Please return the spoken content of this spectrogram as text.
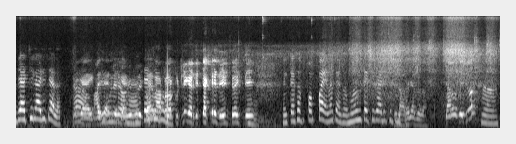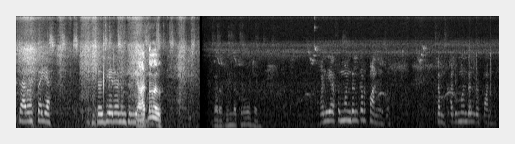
ज्याची गाडी त्याला. कुठली घडते ट्रॅक्टर दे ड्रेस दे आणि त्याचा पप्पा आहे ना त्याचा म्हणून त्याची गाडी कुठली हा चार वाजता या. तर गेल्यानंतर लगेच- खाली असं मंडलकर पाण्याचं सम खाली मंडलकर पाण्याचं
